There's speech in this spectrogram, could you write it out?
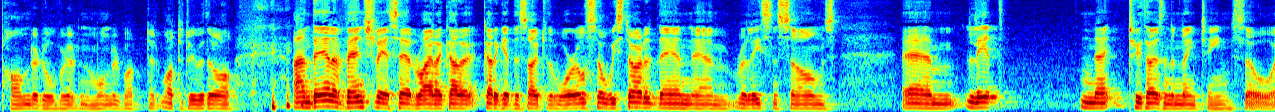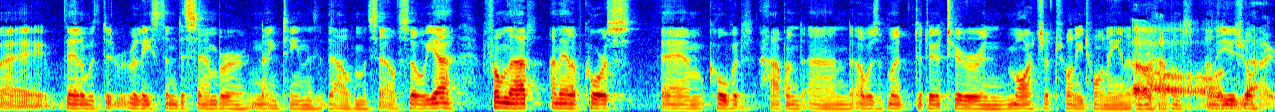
pondered over it and wondered what to, what to do with it all. and then eventually I said, right, I gotta gotta get this out to the world. So we started then um, releasing songs um, late ni- 2019. So uh, then it was released in December 19, the- the album itself. So yeah, from that, and then of course um, COVID happened, and I was meant to do a tour in March of 2020, and it never happened, and the usual. no.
